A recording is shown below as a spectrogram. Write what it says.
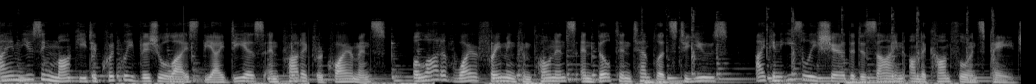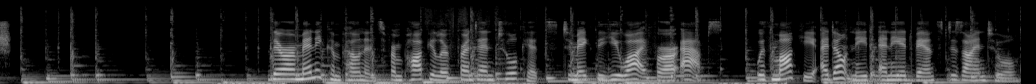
I am using Maki to quickly visualize the ideas and product requirements, a lot of wireframing components and built-in templates to use, I can easily share the design on the Confluence page. There are many components from popular front-end toolkits to make the UI for our apps. With Maki I don't need any advanced design tool.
